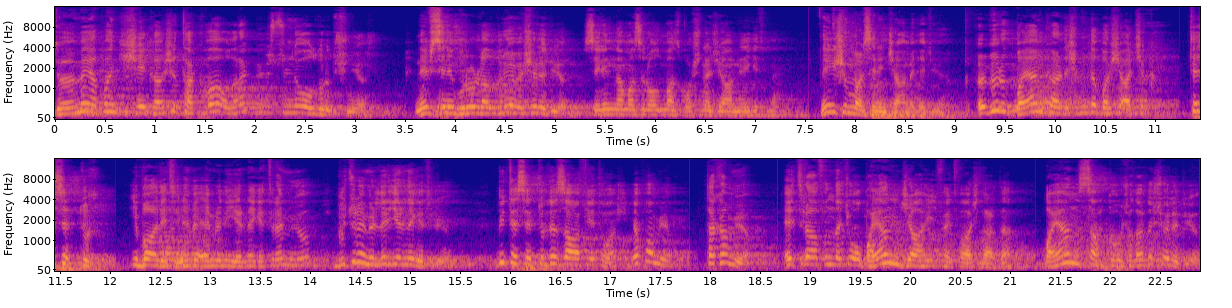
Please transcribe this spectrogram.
dövme yapan kişiye karşı takva olarak bir üstünlüğü olduğunu düşünüyor. Nefsini gururlandırıyor ve şöyle diyor. Senin namazın olmaz, boşuna camiye gitme. Ne işin var senin camide diyor. Öbür bayan kardeşimin de başı açık. Tesettür ibadetini ve emrini yerine getiremiyor. Bütün emirleri yerine getiriyor. Bir tesettürde zafiyeti var. Yapamıyor. Takamıyor. Etrafındaki o bayan cahil fetvacılarda, bayan sahte hocalar da şöyle diyor.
